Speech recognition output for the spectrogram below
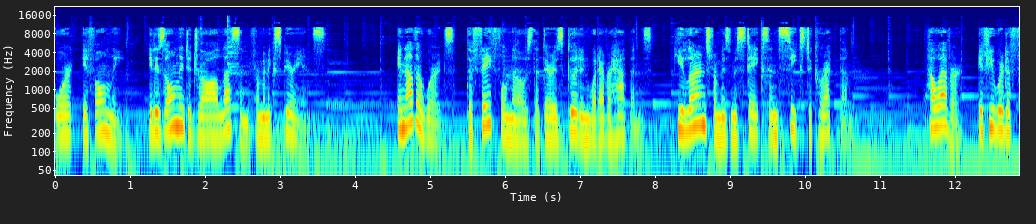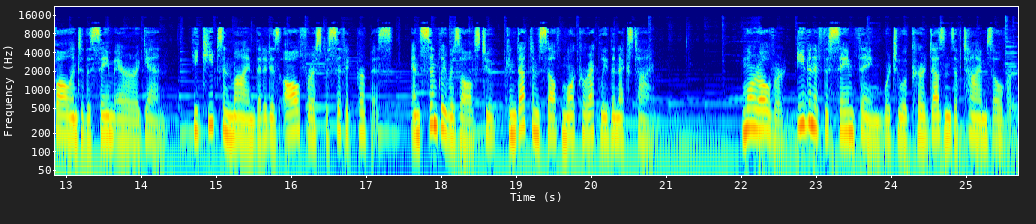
or if only, it is only to draw a lesson from an experience. In other words, the faithful knows that there is good in whatever happens, he learns from his mistakes and seeks to correct them. However, if he were to fall into the same error again, he keeps in mind that it is all for a specific purpose, and simply resolves to conduct himself more correctly the next time. Moreover, even if the same thing were to occur dozens of times over,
